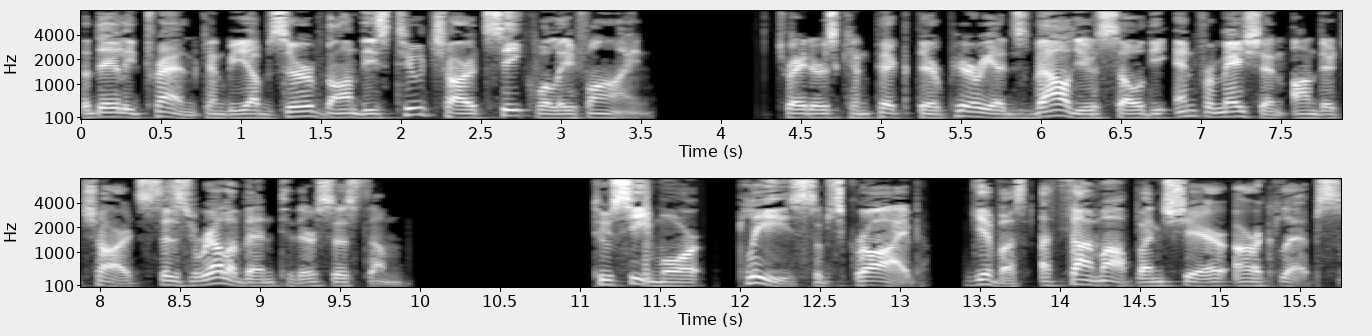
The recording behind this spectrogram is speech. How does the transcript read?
The daily trend can be observed on these two charts equally fine. Traders can pick their period's value so the information on their charts is relevant to their system. To see more, please subscribe, give us a thumb up and share our clips.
